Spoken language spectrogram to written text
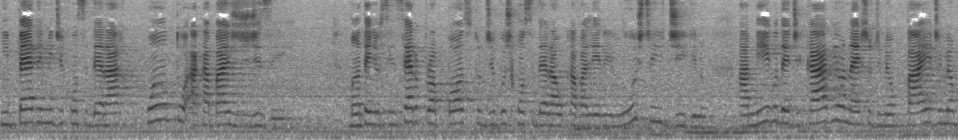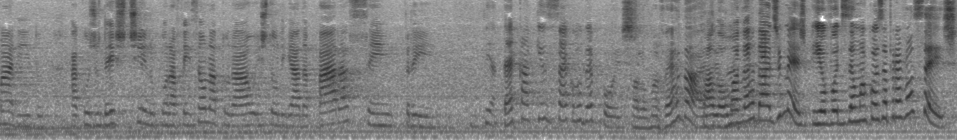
impedem-me de considerar quanto acabais de dizer. Mantenho o sincero propósito de vos considerar o cavalheiro ilustre e digno, amigo dedicado e honesto de meu pai e de meu marido, a cujo destino, por afeição natural, estou ligada para sempre. E até 15 séculos depois. Falou uma verdade. Falou né? uma verdade mesmo. E eu vou dizer uma coisa para vocês.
